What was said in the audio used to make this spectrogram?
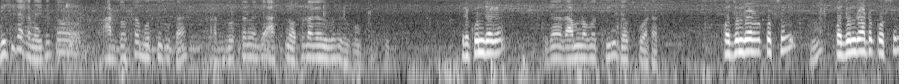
বেশি টাকা না এটা তো আট দশটা ভর্তি কোটা। আট দশটা নাকি আট নশো টাকা এরকম। এটা কোন জায়গা? এটা রামনগর তিন দশ কোয়ার্টার। কজন আটক করছেন? কজন আটক করছেন?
